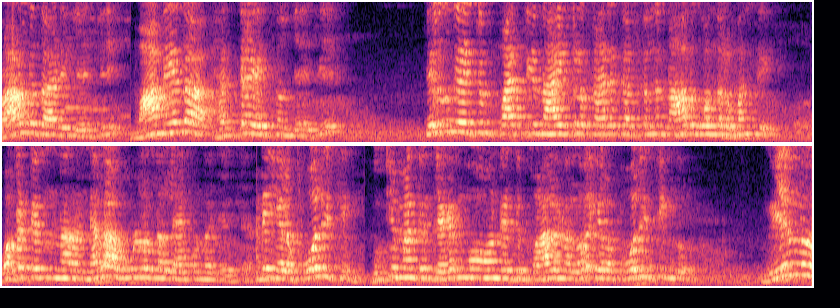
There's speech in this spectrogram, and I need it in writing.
రాళ్ళు దాడి చేసి మా మీద హత్యాయత్నం చేసి తెలుగుదేశం పార్టీ నాయకులు కార్యకర్తలను నాలుగు వందల మంది ఒకటిన్నర నెల ఊళ్ళల్లో లేకుండా చేశారు. అంటే ఇలా పోలీసింగ్ ముఖ్యమంత్రి జగన్మోహన్ రెడ్డి పాలనలో ఇలా పోలీసింగ్ వీళ్ళు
